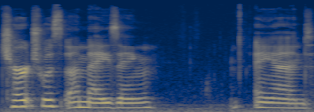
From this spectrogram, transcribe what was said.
church was amazing. And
